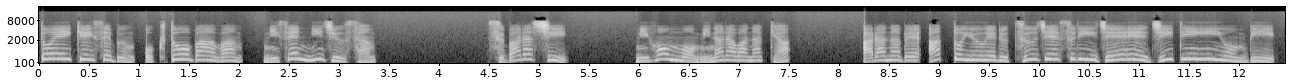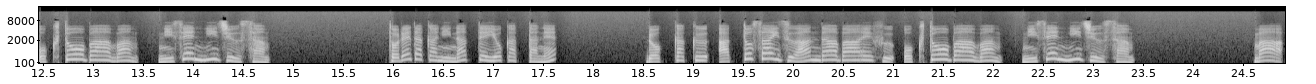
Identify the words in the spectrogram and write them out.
ト AK7、 October 1、2023。素晴らしい。日本も見習わなきゃ荒鍋、アット UL2J3JAGTE オン B、 October 1、2023。撮れ高になってよかったね。六角、アットサイズアンダーバー F、 October 1、2023。まあ、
